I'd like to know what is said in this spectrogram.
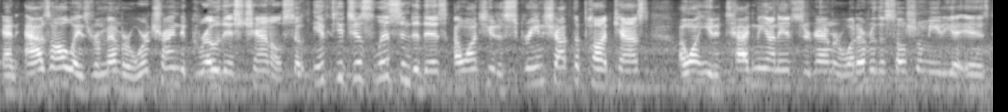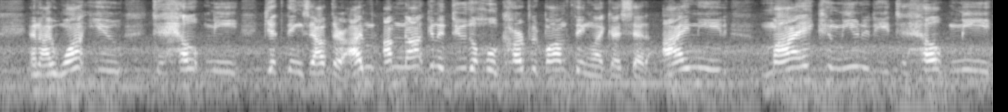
And as always, remember, we're trying to grow this channel. So, if you just listen to this, I want you to screenshot the podcast. I want you to tag me on Instagram or whatever the social media is, and I want you to help me get things out there. I'm, I'm not going to do the whole carpet bomb thing, like I said. I need my community to help me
